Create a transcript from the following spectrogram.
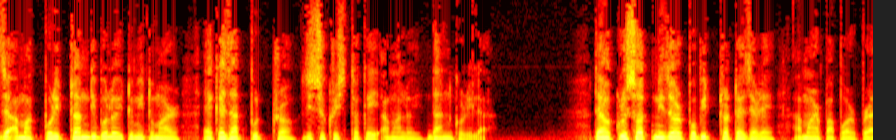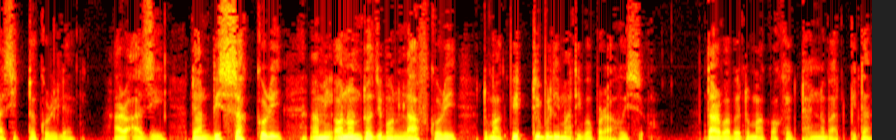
যে আমাক পৰিত্ৰাণ দিবলৈ তুমি তোমাৰ একেজাত পুত্ৰ যীশুখ্ৰীষ্টকেই আমালৈ দান কৰিলা। তেওঁ ক্ৰুচত নিজৰ পবিত্ৰ তেজেৰে আমাৰ পাপৰ প্ৰায়চিত্ৰ কৰিলে আৰু আজি তেওঁত বিশ্বাস কৰি আমি অনন্ত জীৱন লাভ কৰি তোমাক পিতৃ বুলি মাতিব পৰা হৈছো। তাৰ বাবে তোমাক অশেষ ধন্যবাদ পিতা।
